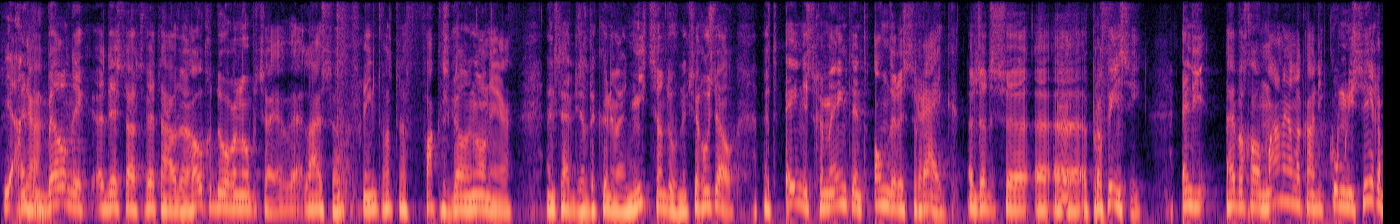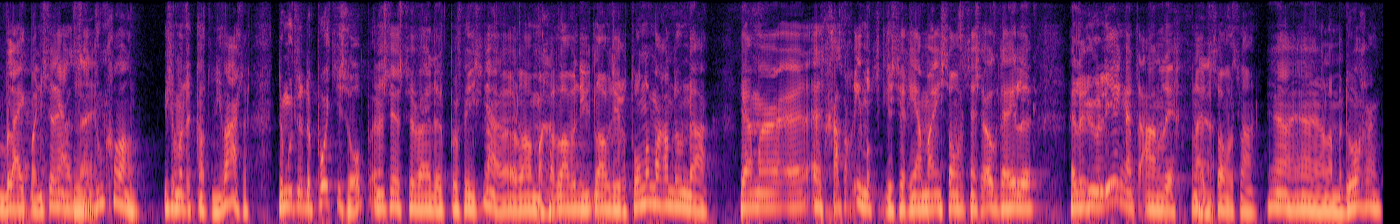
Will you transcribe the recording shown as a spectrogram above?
ja. En toen belde ik eh, destijds wethouder Hogedoren op. Zei, eh, luister vriend, what the fuck is going on here? En zei hij, daar kunnen wij niets aan doen. Ik zeg, hoezo? Het een is gemeente en het ander is rijk. Eh, Dat is provincie. En die hebben gewoon maanden aan elkaar. Die communiceren blijkbaar. Die zeggen, ja, Nee. doen gewoon. Ik zeg, maar dat kan toch niet waar zijn? Dan moeten de potjes op. En dan zeggen ze bij de provincie... nou, laten we, gaan- laten we, die, laten we die rotonde maar gaan doen daar. Ja, maar het gaat toch iemand een keer zeggen... ja, maar in Zandvoort zijn ze ook de hele, hele riolering aan het aanleggen... vanuit Ja. de Zandvoortslaan. Ja, ja, ja, laat maar doorgaan.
